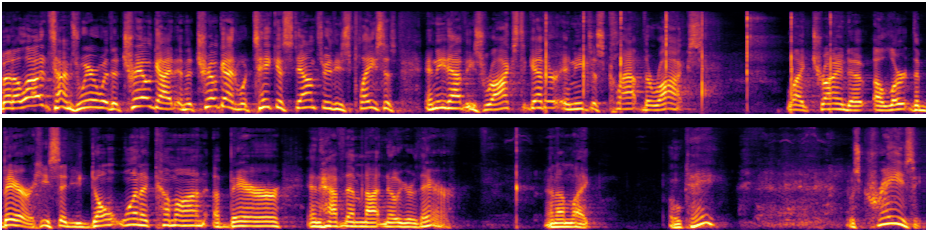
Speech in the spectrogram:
But a lot of times we were with a trail guide, and the trail guide would take us down through these places, and he'd have these rocks together, and he'd just clap the rocks, like trying to alert the bear. He said, You don't want to come on a bear and have them not know you're there. And I'm like, Okay. It was crazy.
